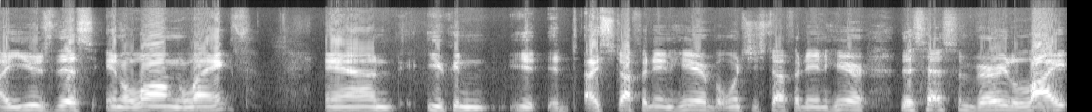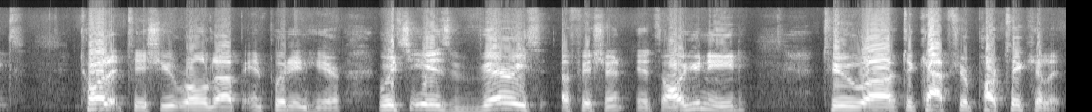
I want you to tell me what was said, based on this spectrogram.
I use this in a long length and you can, it, it, I stuff it in here, but once you stuff it in here, this has some very light toilet tissue rolled up and put in here, which is very efficient. It's all you need to, uh, to capture particulate.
